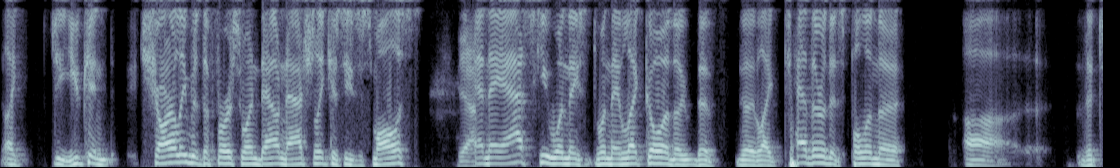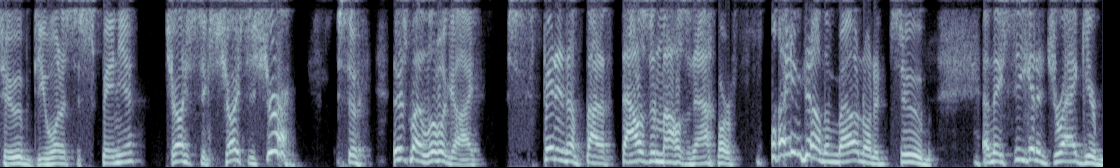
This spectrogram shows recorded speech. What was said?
like you can, Charlie was the first one down naturally because he's the smallest Yeah. and they ask you when they when they let go of the the, the like tether that's pulling the uh the tube. Do you want us to spin you? Charlie said charlie said sure. So there's my little guy spinning about a thousand miles an hour flying down the mountain on a tube. And they say you got to drag your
